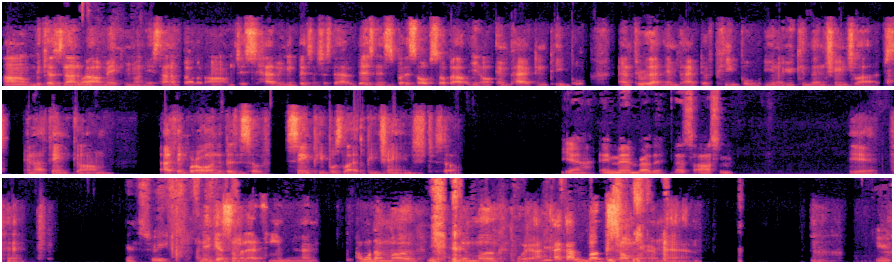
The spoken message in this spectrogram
um, because it's not wow. about making money. It's not about um, just having a business just to have a business, but it's also about you know impacting people. And through that impact of people, you know, you can then change lives. And I think um, I think we're all in the business of seeing people's lives be changed. So, yeah, amen, brother. That's awesome. Yeah. yeah, sweet. I need to get some of that tea, man. I want a mug. I need a mug. Where I, I got a mug somewhere, man. I'm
